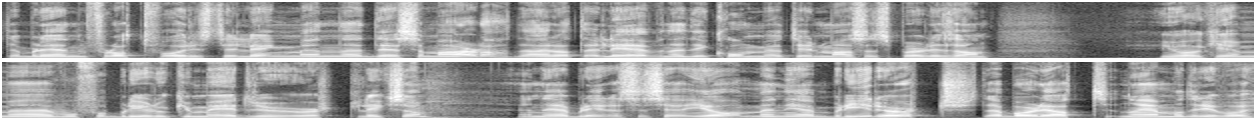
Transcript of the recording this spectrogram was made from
Det ble en flott forestilling. Men det som er, da, det er at elevene de kommer jo til meg og så spør de sånn Joakim, eh, hvorfor blir du ikke mer rørt, liksom? Enn det jeg blir? Og så sier jeg jo, men jeg blir rørt. Det er bare det at når jeg må drive og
